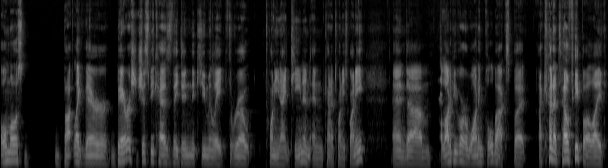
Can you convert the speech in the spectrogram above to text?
almost but like they're bearish just because they didn't accumulate throughout 2019 and, and kind of 2020. And um, a lot of people are wanting pullbacks, but I kind of tell people like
